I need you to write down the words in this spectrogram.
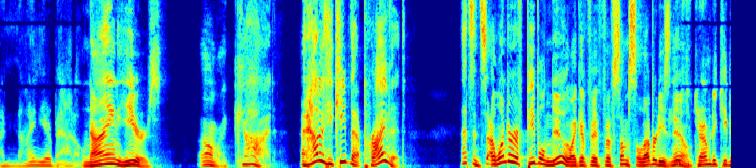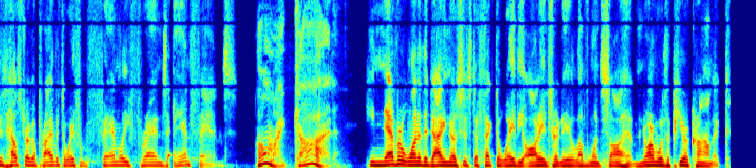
A nine-year battle. Nine years. Oh my god. And how did he keep that private? That's insane. I wonder if people knew, like if if, if some celebrities knew He knew. determined to keep his health struggle private, away from family, friends, and fans. Oh my god. He never wanted the diagnosis to affect the way the audience or any loved one saw him. Norm was a pure comic.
